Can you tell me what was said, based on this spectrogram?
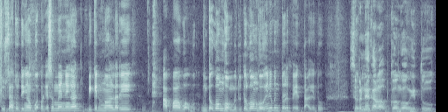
Susah tuh tinggal buat pakai semen ya kan? Bikin mal dari apa buat bentuk gonggong, betul-betul gonggong. Ini bentuknya petak gitu. Sebenarnya kalau gonggong itu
